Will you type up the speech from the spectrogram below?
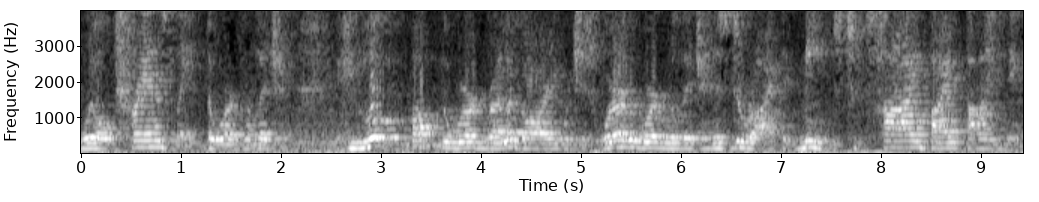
will translate the word religion. If you look up the word religare, which is where the word religion is derived, it means to tie by binding.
